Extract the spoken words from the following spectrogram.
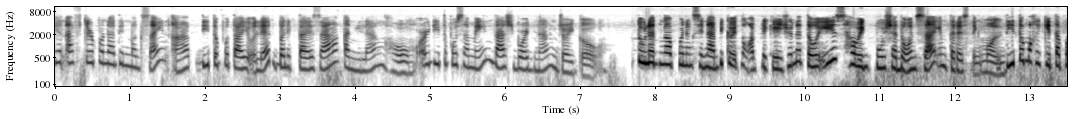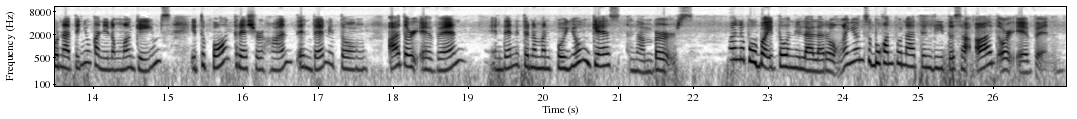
And after po natin mag-sign up, dito po tayo ulit, balik tayo sa kanilang home or dito po sa main dashboard ng Joygo tulad nga po ng sinabi ko, itong application na to is hawig po siya doon sa Interesting Mall. Dito makikita po natin yung kanilang mga games. Ito po, Treasure Hunt, and then itong Other Event, and then ito naman po yung Guess Numbers. Paano po ba ito nilalaro? Ngayon, subukan po natin dito sa Odd or Even.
